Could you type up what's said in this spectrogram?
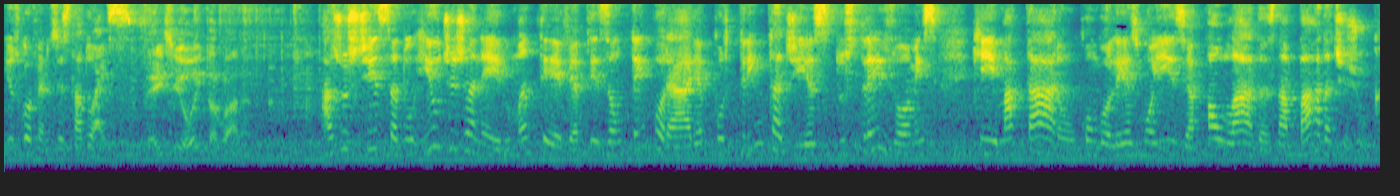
e os governos estaduais. 6 e 8 agora. A Justiça do Rio de Janeiro manteve a prisão temporária por 30 dias dos três homens que mataram o congolês Moise a pauladas na Barra da Tijuca.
